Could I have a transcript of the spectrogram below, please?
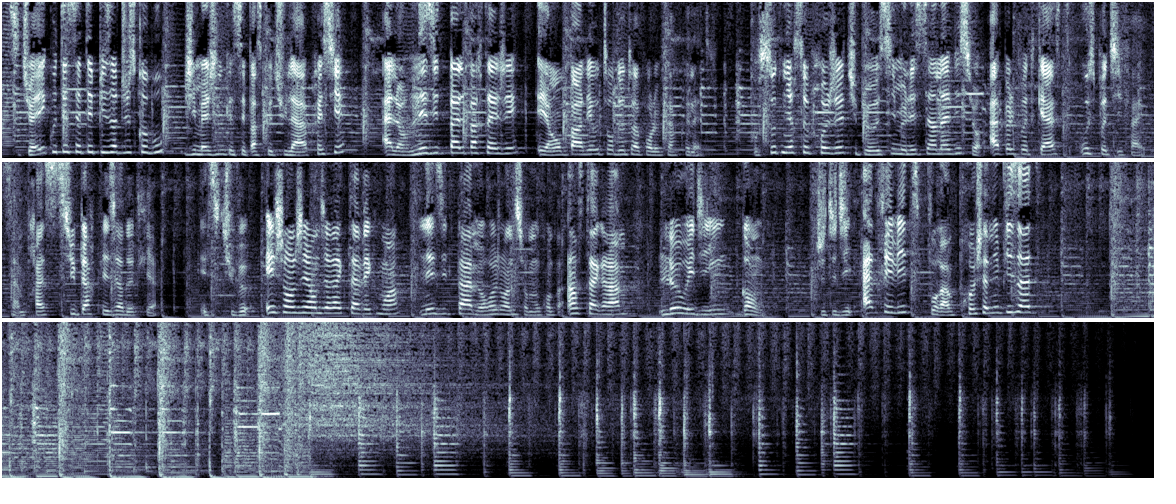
Si tu as écouté cet épisode jusqu'au bout, j'imagine que c'est parce que tu l'as apprécié. Alors n'hésite pas à le partager et à en parler autour de toi pour le faire connaître. Pour soutenir ce projet, tu peux aussi me laisser un avis sur Apple Podcast ou Spotify. Ça me fera super plaisir de te lire. Et si tu veux échanger en direct avec moi, n'hésite pas à me rejoindre sur mon compte Instagram, le Wedding Gang. Je te dis à très vite pour un prochain épisode.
